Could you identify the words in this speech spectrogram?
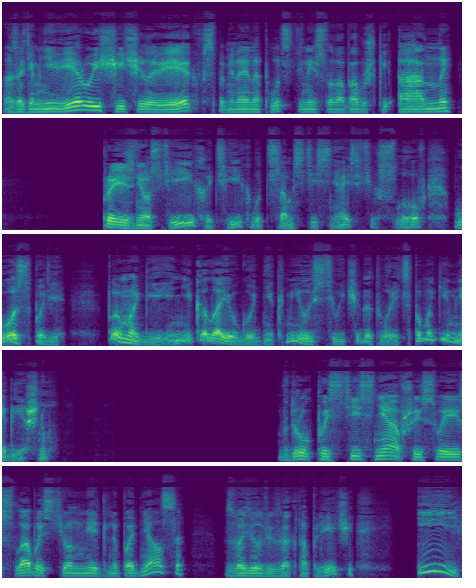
А затем неверующий человек, вспоминая напутственные слова бабушки Анны, произнес тихо, тихо, вот сам стесняясь этих слов, «Господи, помоги, Николай Угодник, милостивый чудотворец, помоги мне грешному». Вдруг, постеснявшись своей слабости, он медленно поднялся, взводил рюкзак на плечи и,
